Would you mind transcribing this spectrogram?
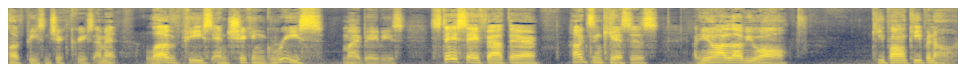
love, peace, and chicken grease. I meant love, peace, and chicken grease, my babies. Stay safe out there. Hugs and kisses. And you know I love you all. Keep on keeping on.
